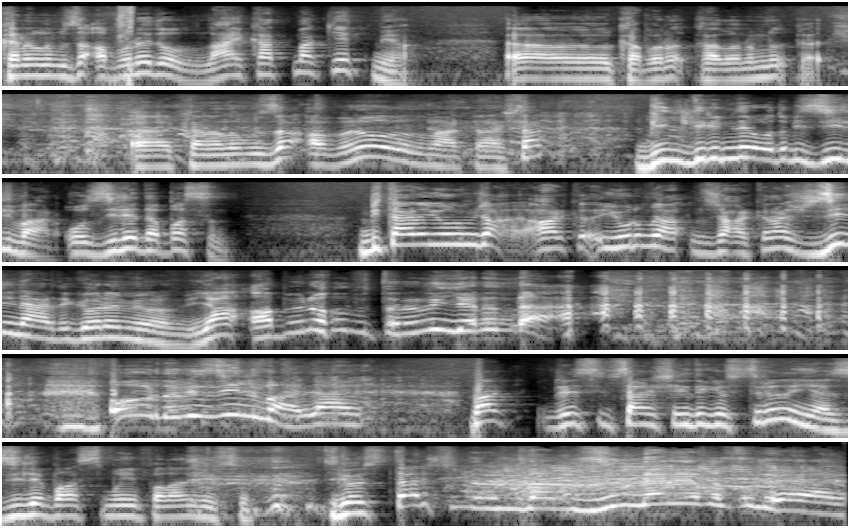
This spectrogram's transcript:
kanalımıza abone de olun. Like atmak yetmiyor. Ee, kanalımı, e, kanalımıza abone olalım arkadaşlar. Bildirimler orada bir zil var. O zile de basın. Bir tane yorumcu arka, yorum yapmış arkadaş. Zil nerede göremiyorum diyor. Ya abone ol butonunun yanında. orada bir zil var yani. Bak resim sen şeyde gösteriyordun ya zile basmayı falan göster. Göster şunları şuradan zil nereye basılıyor yani.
